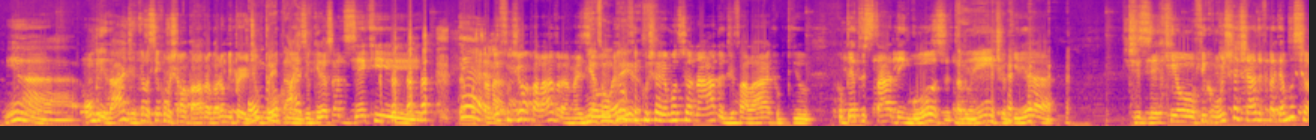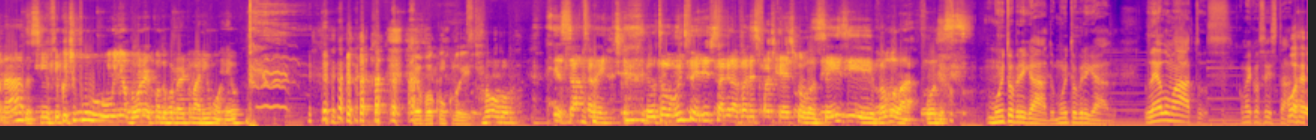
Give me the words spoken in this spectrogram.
minha hombridade, que eu não sei como chama a palavra, agora eu me perdi um pouco, mas eu queria só dizer que. é, não fugiu a palavra, mas eu, eu, fico emocionado de falar que, que, o, que o Pedro está dengoso, está doente. Eu queria dizer que eu fico muito chateado, eu fico até emocionado, assim. Eu fico tipo o William Bonner quando o Roberto Marinho morreu. eu vou concluir. exatamente. Eu estou muito feliz de estar gravando esse podcast com vocês e vamos lá, foda-se. Muito obrigado, muito obrigado. Lelo Matos, como é que você está? Porra,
